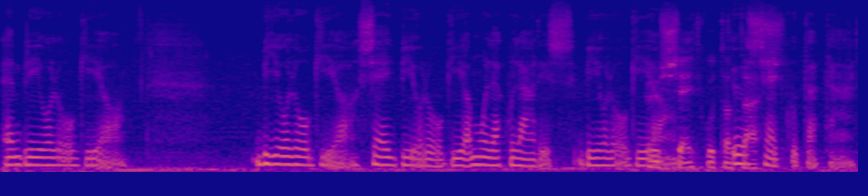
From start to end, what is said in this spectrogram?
embriológia, biológia, sejtbiológia, molekuláris biológia, őssejtkutatás. őssejtkutatás.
